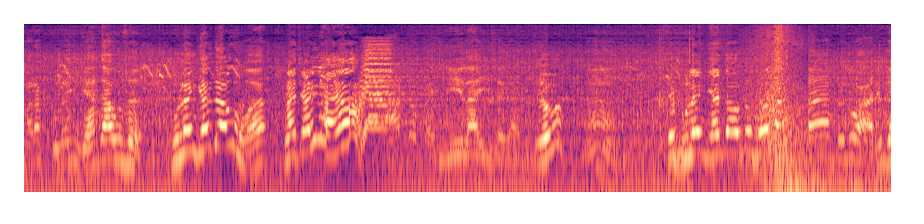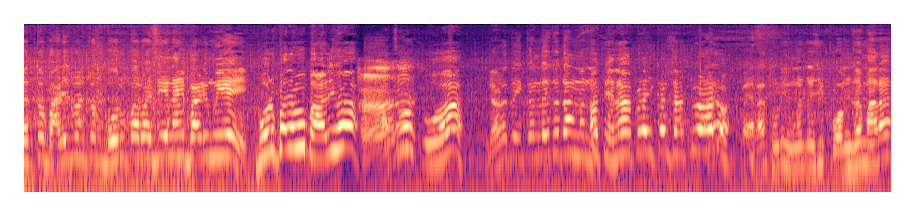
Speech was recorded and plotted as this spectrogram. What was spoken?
મારા ફૂલાઈને ઘેર જવું છે. ફૂલાઈ ઘેર જાવું. ના ચાલી આયા? આ તો કઈ લાવી છે ગાડી. એવું? હા. એ ફૂલાઈ ઘેર જાવ તો જો પેલું હારી ઘર તો બાળી પણ ચોક બોર ઉપર એ નહીં બાળી મુએ બોર ઉપર હું ભાળી હો. ઓહો તો એકલ લઈ તો મને. આ આપણે એક સાચું આડો પહેલા થોડી ઇમરજન્સી કોમ છે મારા.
